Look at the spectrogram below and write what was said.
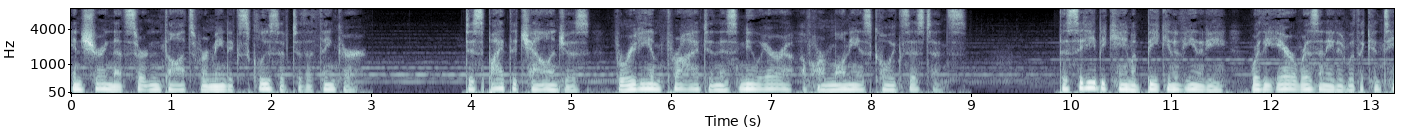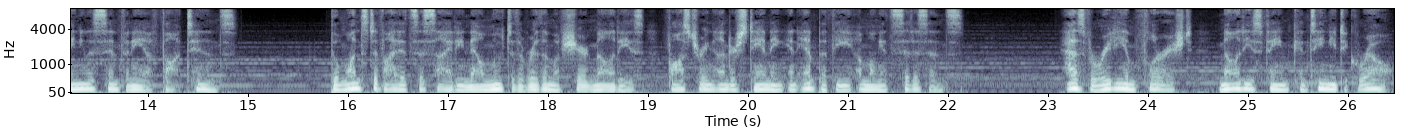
ensuring that certain thoughts remained exclusive to the thinker. Despite the challenges, Viridium thrived in this new era of harmonious coexistence. The city became a beacon of unity where the air resonated with a continuous symphony of thought tunes. The once divided society now moved to the rhythm of shared melodies, fostering understanding and empathy among its citizens. As Viridium flourished, Melody's fame continued to grow.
